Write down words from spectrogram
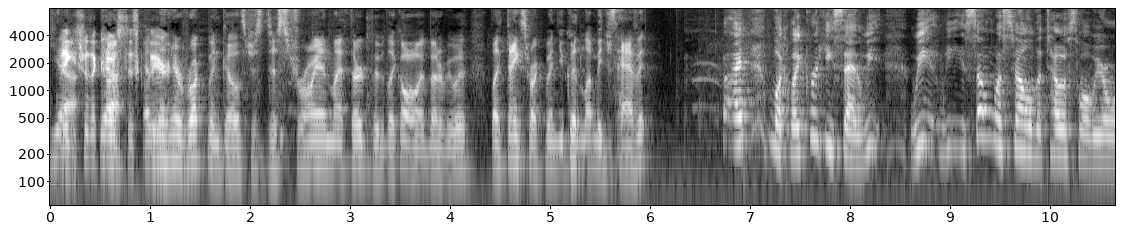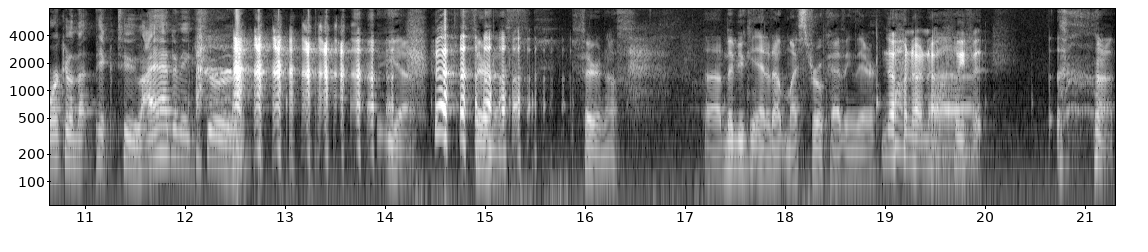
Yeah, Making sure the coast yeah. is And clear. then here Ruckman goes, just destroying my third pick. Like, oh, it better be with. Like, thanks, Ruckman. You couldn't let me just have it. I, look, like Ricky said, we, we, we, someone was smelling the toast while we were working on that pick too. I had to make sure. Yeah, fair enough. Fair enough. Uh, maybe you can edit out my stroke having there. No, no, no. Uh, leave it.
